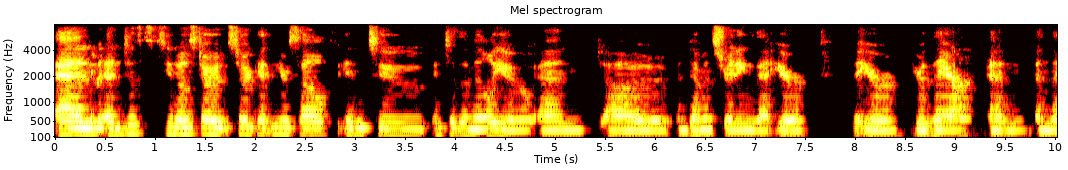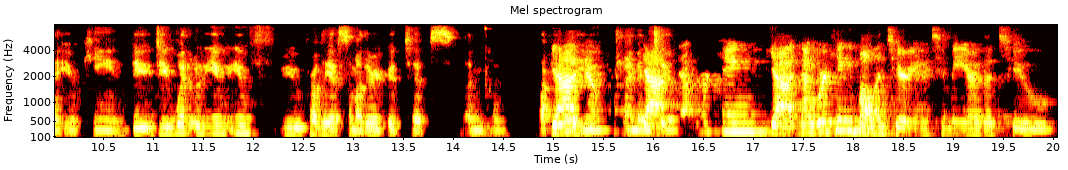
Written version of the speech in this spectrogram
And and just you know start start getting yourself into into the milieu and uh, and demonstrating that you're that you're you're there and and that you're keen. Do you, do you what you you've you probably have some other good tips. I'm, I'm happy Yeah, to let you chime in Yeah, too. networking, yeah, networking volunteering to me are the two,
